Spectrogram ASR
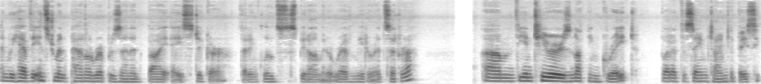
And we have the instrument panel represented by a sticker that includes the speedometer, rev meter, etc. Um, the interior is nothing great, but at the same time the basic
